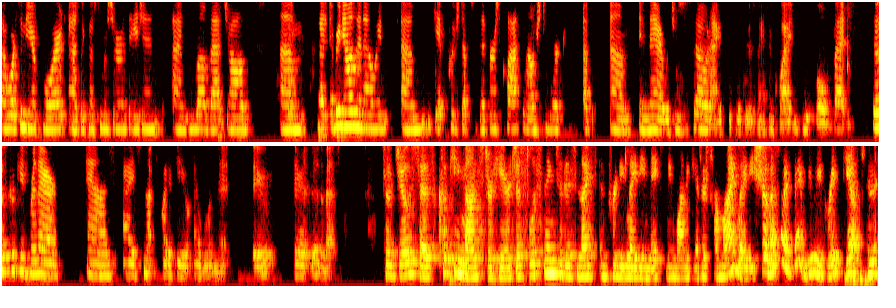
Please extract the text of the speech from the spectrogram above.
I worked in the airport as a customer service agent. I love that job. Um, but every now and then I would um, get pushed up to the first class lounge to work up um, in there, which was so nice because it was nice and quiet and peaceful. But those cookies were there, and I snuck quite a few. I will admit, they they're they're the best. So Joe says, Cookie Monster here. Just listening to this nice and pretty lady makes me want to get it for my lady. Sure, that's what I think. Really a great gift. And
